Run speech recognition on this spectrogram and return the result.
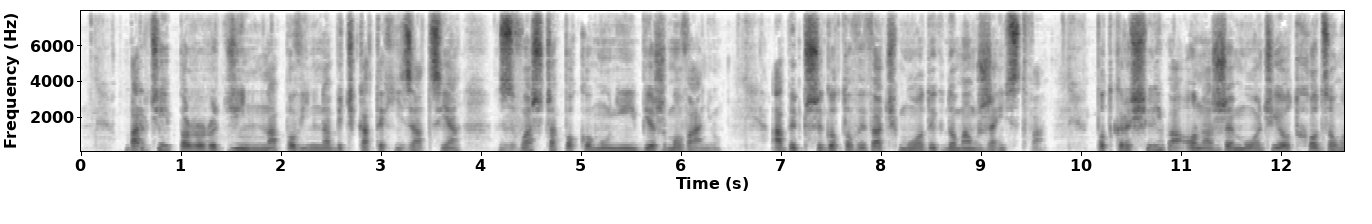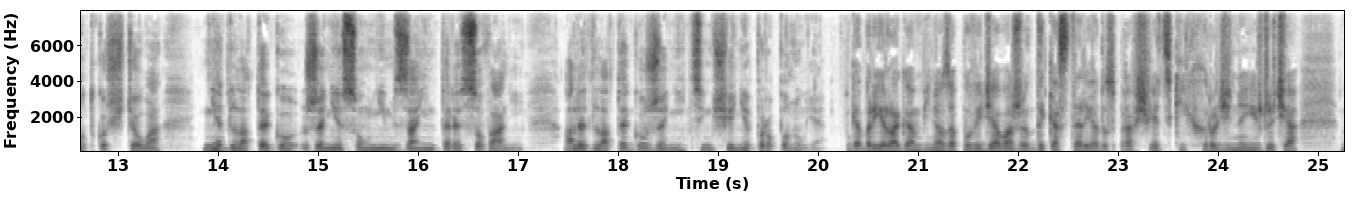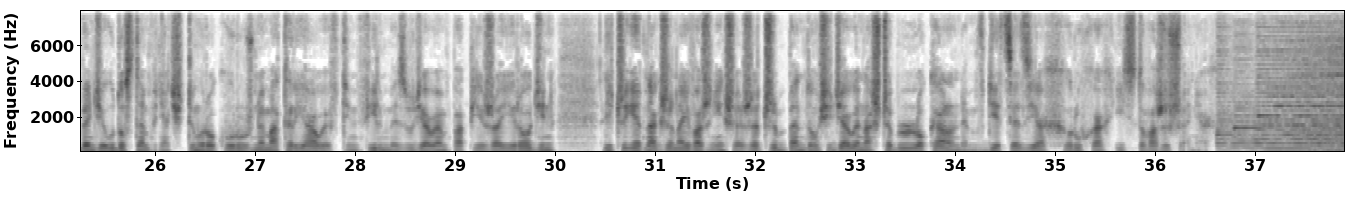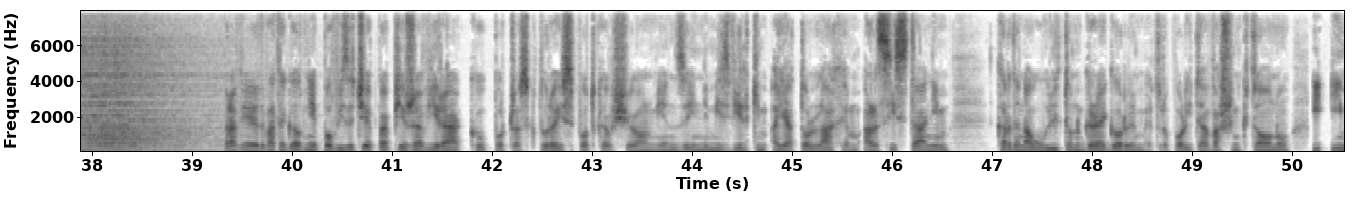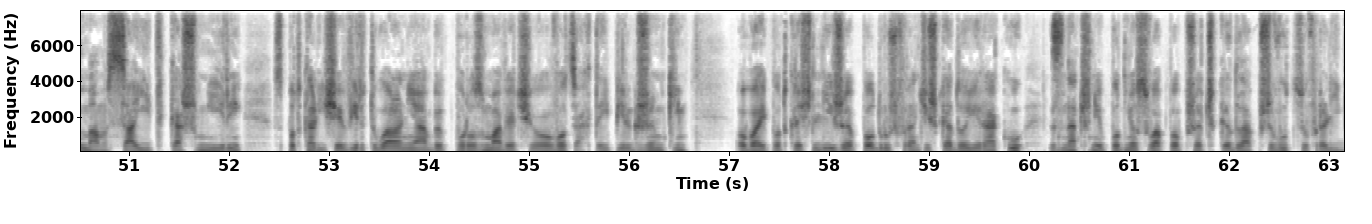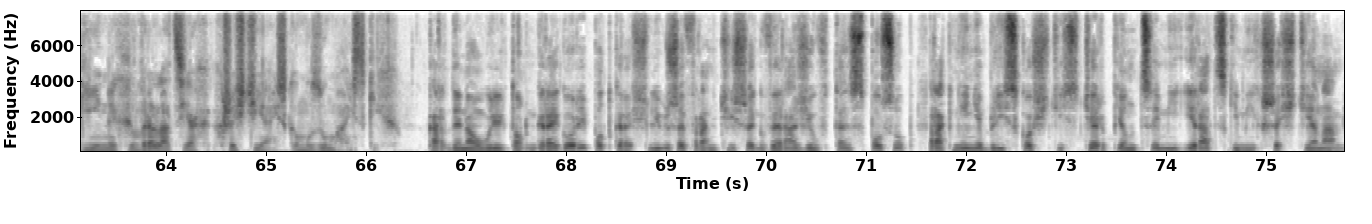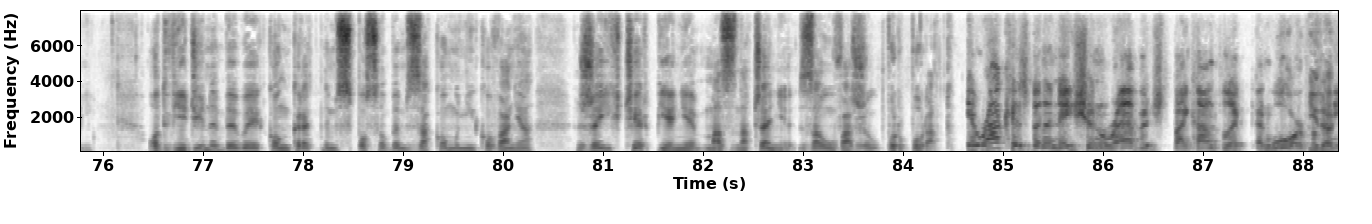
Bardziej prorodzinna powinna być katechizacja, zwłaszcza po komunii i bierzmowaniu, aby przygotowywać młodych do małżeństwa. Podkreśliła ona, że młodzi odchodzą od kościoła Nie dlatego, że nie są nim zainteresowani, ale dlatego, że nic im się nie proponuje. Gabriela Gambino zapowiedziała, że dykasteria do spraw świeckich, rodziny i życia będzie udostępniać w tym roku różne materiały, w tym filmy z udziałem papieża i rodzin. Liczy jednak, że najważniejsze rzeczy będą się działy na szczeblu lokalnym, w diecezjach, ruchach i stowarzyszeniach. Prawie dwa tygodnie po wizycie papieża w Iraku, podczas której spotkał się on m.in. z wielkim ajatollahem al-Sistanim, kardynał Wilton Gregory, metropolita Waszyngtonu i imam Said Kashmiri spotkali się wirtualnie, aby porozmawiać o owocach tej pielgrzymki. Obaj podkreślili, że podróż Franciszka do Iraku znacznie podniosła poprzeczkę dla przywódców religijnych w relacjach chrześcijańsko-muzułmańskich. Kardynał Wilton Gregory podkreślił, że Franciszek wyraził w ten sposób pragnienie bliskości z cierpiącymi irackimi chrześcijanami. Odwiedziny były konkretnym sposobem zakomunikowania, że ich cierpienie ma znaczenie, zauważył purpurat. Irak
